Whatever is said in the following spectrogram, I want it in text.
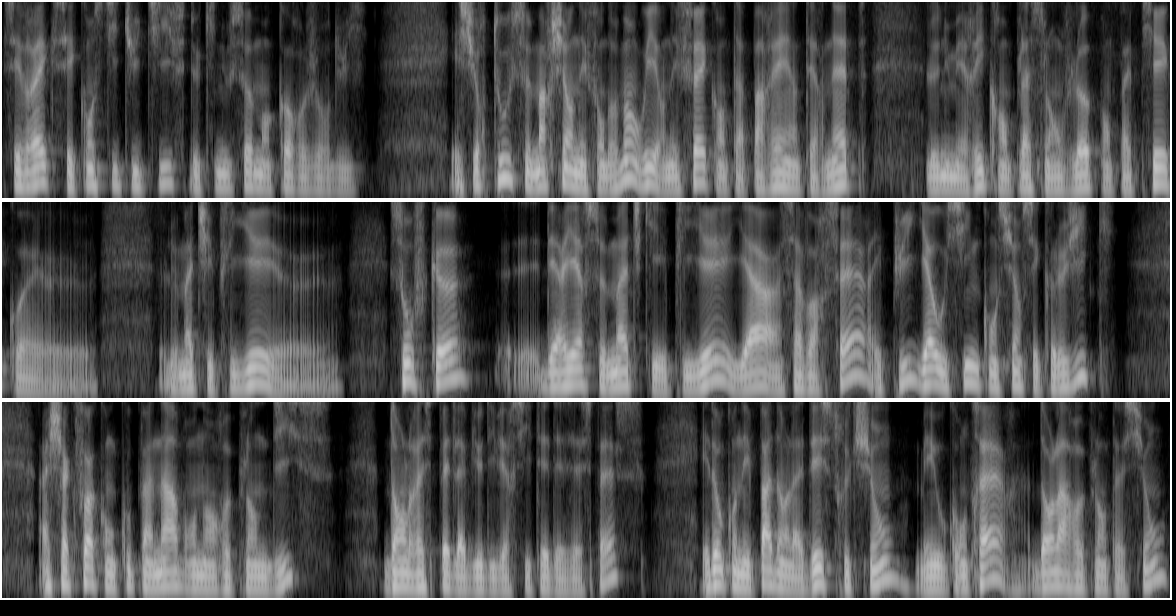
c'est vrai que c'est constitutif de qui nous sommes encore aujourd'hui. Et surtout, ce marché en effondrement, oui, en effet, quand apparaît Internet, le numérique remplace l'enveloppe en papier, quoi. Euh, le match est plié. Euh. Sauf que derrière ce match qui est plié, il y a un savoir-faire et puis il y a aussi une conscience écologique. À chaque fois qu'on coupe un arbre, on en replante 10 dans le respect de la biodiversité des espèces. Et donc, on n'est pas dans la destruction, mais au contraire, dans la replantation.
